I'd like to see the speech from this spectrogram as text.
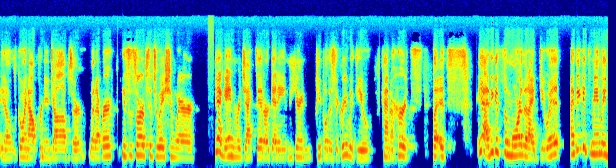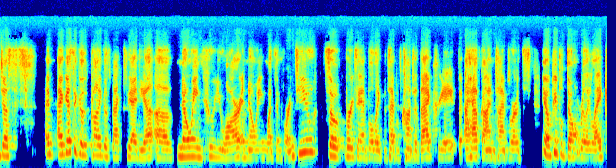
you know, going out for new jobs or whatever. It's a sort of situation where yeah, getting rejected or getting hearing people disagree with you kind of hurts. But it's yeah, I think it's the more that I do it. I think it's mainly just I, I, guess it goes probably goes back to the idea of knowing who you are and knowing what's important to you. So, for example, like the type of content that I create, I have gotten times where it's, you know, people don't really like,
